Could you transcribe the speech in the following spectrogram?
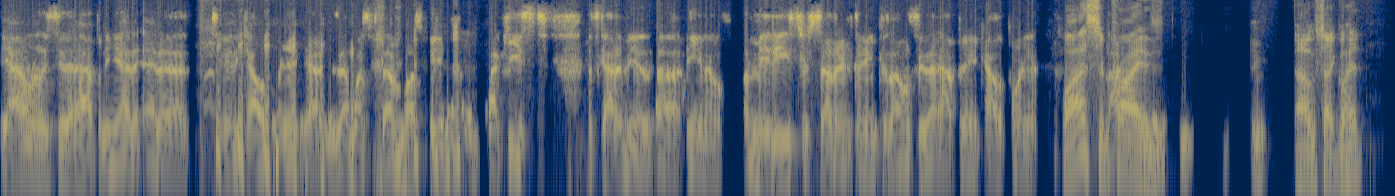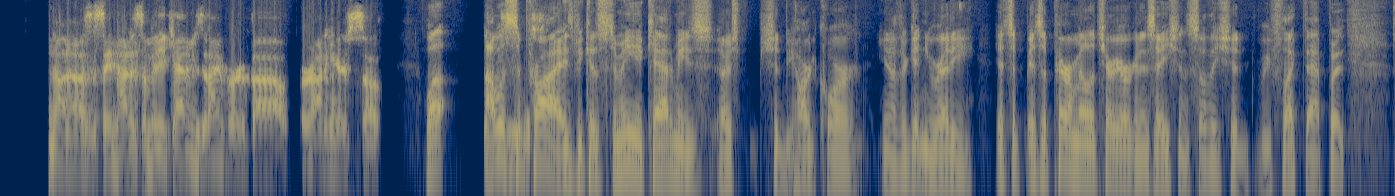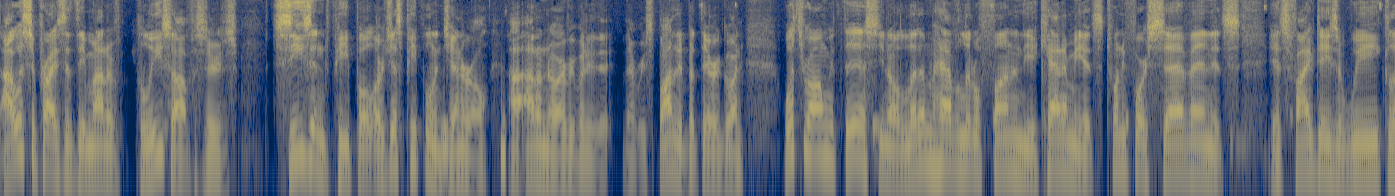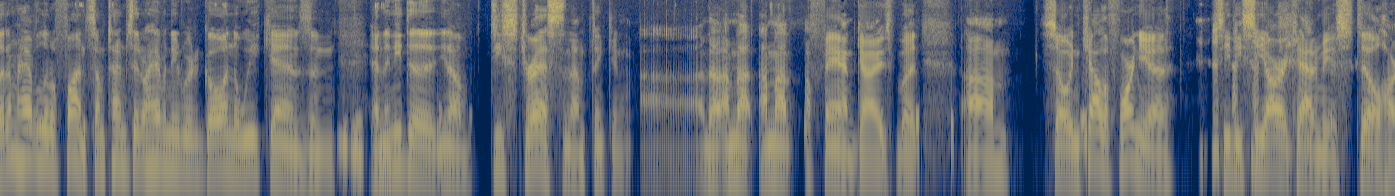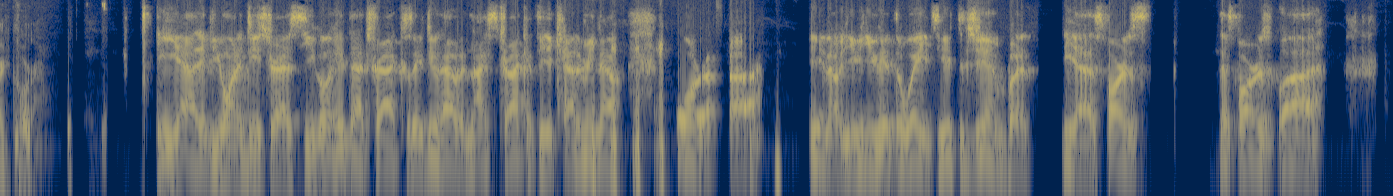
yeah, I don't really see that happening at, at a team in the California academy. That must that must be back east. It's got to be a, a, you know a mid east or southern thing because I don't see that happening in California. Well, I was surprised. Not, oh, sorry. Go ahead. No, no, I was gonna say not in some of the academies that I've heard about around here. So, well, I was surprised because to me, academies are, should be hardcore. You know, they're getting you ready. It's a it's a paramilitary organization, so they should reflect that. But I was surprised at the amount of police officers seasoned people or just people in general. I, I, don't know everybody that, that responded, but they were going, what's wrong with this? You know, let them have a little fun in the academy. It's 24 seven. It's, it's five days a week. Let them have a little fun. Sometimes they don't have anywhere to go on the weekends and, and they need to, you know, de-stress. And I'm thinking, uh, I'm not, I'm not a fan guys, but, um, so in California, CDCR Academy is still hardcore. Yeah, if you want to de-stress, you go hit that track because they do have a nice track at the academy now. or uh, you know, you you hit the weights, you hit the gym. But yeah, as far as as far as uh,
